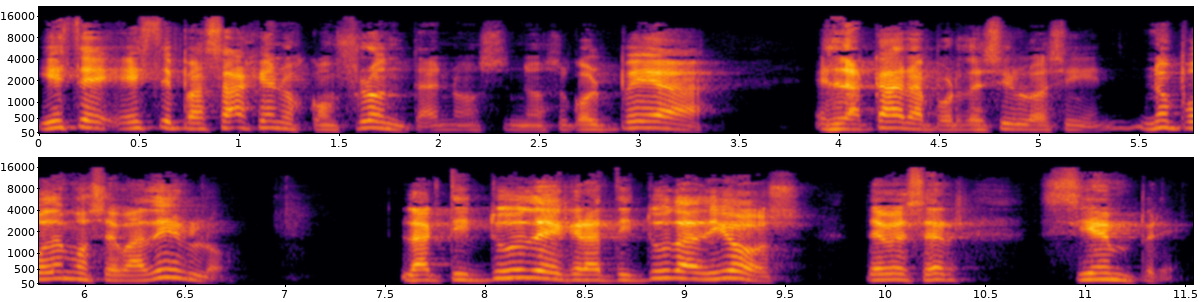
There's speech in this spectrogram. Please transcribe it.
Y este, este pasaje nos confronta, nos, nos golpea en la cara, por decirlo así. No podemos evadirlo. La actitud de gratitud a Dios debe ser siempre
